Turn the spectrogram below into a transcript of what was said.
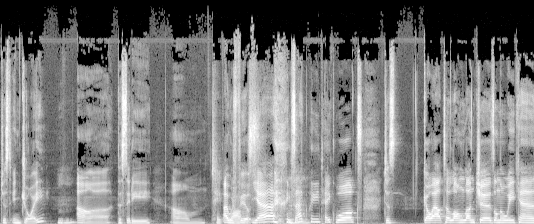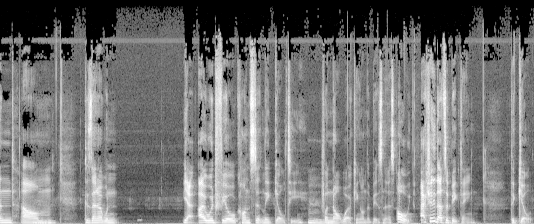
just enjoy uh, the city. Um, Take I would feel yeah, exactly. Take walks, just go out to long lunches on the weekend. Um, because then I wouldn't. Yeah, I would feel constantly guilty for not working on the business. Oh, actually, that's a big thing. The guilt,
